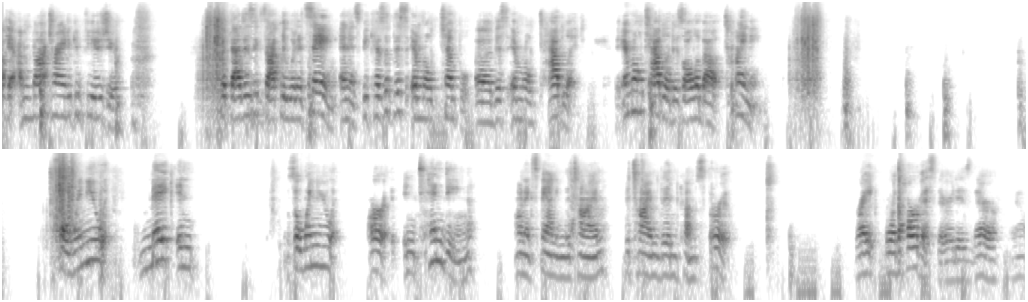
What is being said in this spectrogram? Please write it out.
Okay, I'm not trying to confuse you. but that is exactly what it's saying. And it's because of this emerald temple, uh, this emerald tablet. The emerald tablet is all about timing. So when you make in, so when you are intending on expanding the time, the time then comes through. Right? Or the harvest. There it is there. Yeah.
